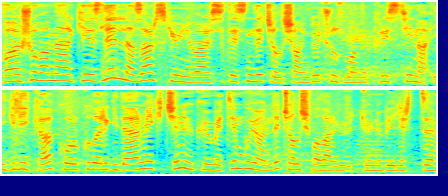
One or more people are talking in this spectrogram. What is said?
Varşova merkezli Lazarski Üniversitesi'nde çalışan göç uzmanı Kristina Iglika, korkuları gidermek için hükümetin bu yönde çalışmalar yürüttüğünü belirtti.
